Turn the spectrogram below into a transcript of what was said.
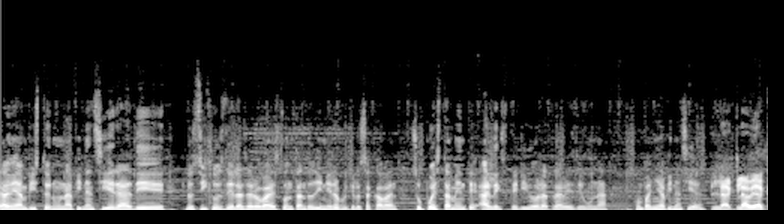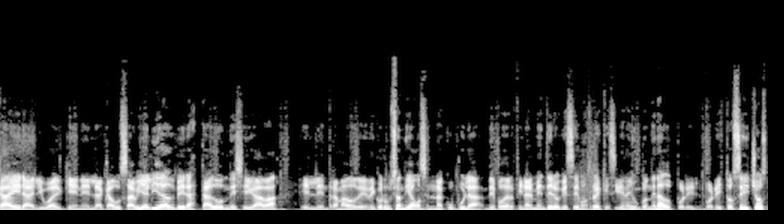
se habían visto en una financiera de los hijos de Lázaro Báez contando dinero porque lo sacaban supuestamente al exterior a través de una compañía financiera. La clave acá era, al igual que en la causa vialidad, ver hasta dónde llegaba el entramado de, corrupción, digamos, en una cúpula de poder. Finalmente lo que se demostró es que si bien hay un condenado por, el, por estos hechos,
